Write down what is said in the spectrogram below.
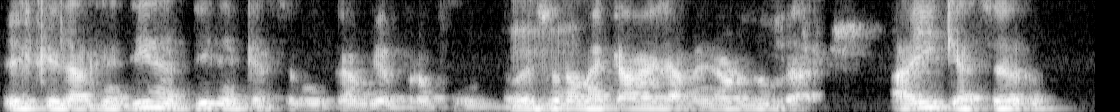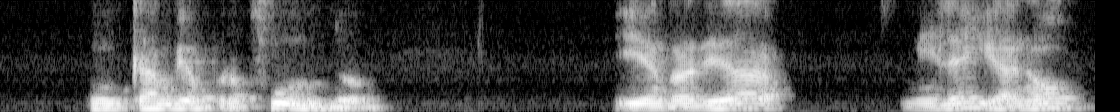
es que la Argentina tiene que hacer un cambio profundo. Eso no me cabe la menor duda. Hay que hacer un cambio profundo. Y en realidad, mi ley ganó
